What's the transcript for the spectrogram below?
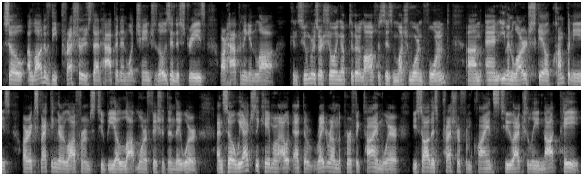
So a lot of the pressures that happen and what changed those industries are happening in law consumers are showing up to their law offices much more informed. Um, and even large scale companies are expecting their law firms to be a lot more efficient than they were. And so we actually came out at the right around the perfect time where you saw this pressure from clients to actually not pay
